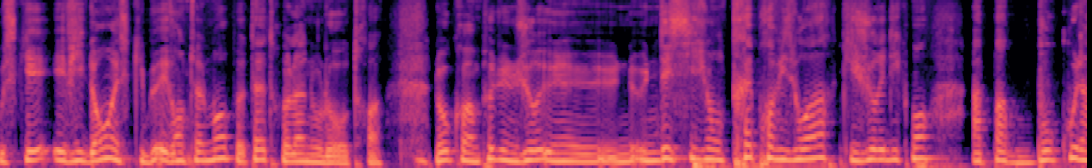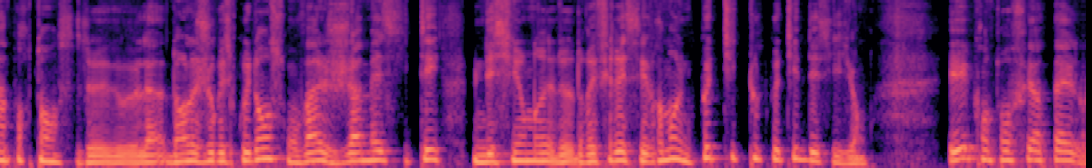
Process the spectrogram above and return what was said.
ou ce qui est évident et ce qui éventuellement peut être l'un ou l'autre. Donc un peu d'une une, décision très provisoire qui juridiquement a pas beaucoup d'importance. Euh, Dans la jurisprudence, on va jamais citer une décision de référé. C'est vraiment une petite, toute petite décision. Et quand on fait appel,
